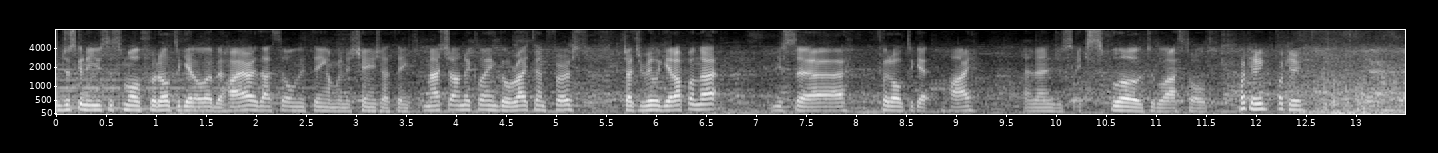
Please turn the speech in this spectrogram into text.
I'm just gonna use the small foothold to get a little bit higher. That's the only thing I'm gonna change, I think. Match undercling, go right hand first. Try to really get up on that. Use the uh, foothold to get high, and then just explode to the last hold. Okay, okay. That's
